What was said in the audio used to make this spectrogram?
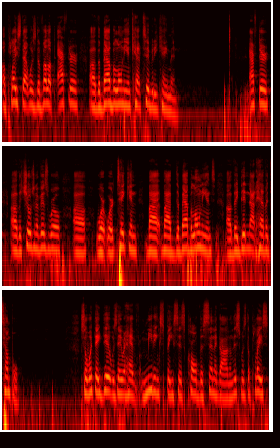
a place that was developed after uh, the Babylonian captivity came in. After uh, the children of Israel uh, were, were taken by, by the Babylonians, uh, they did not have a temple. So what they did was they would have meeting spaces called the synagogue, and this was the place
